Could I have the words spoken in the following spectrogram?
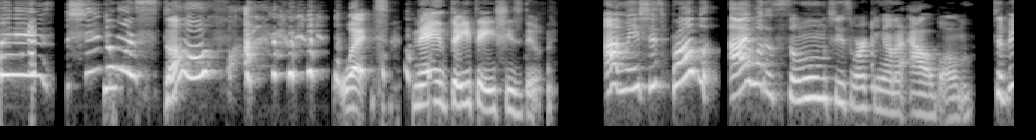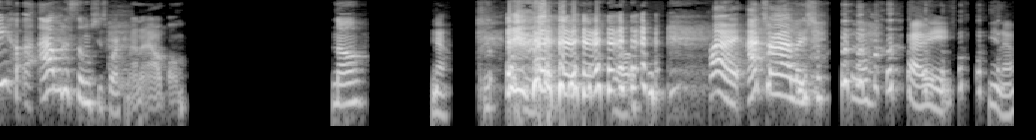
mean, she doing stuff. what? Name three things she's doing. I mean, she's probably. I would assume she's working on an album. To be, I would assume she's working on an album. No. No. All right, I try, Alicia. I mean, you know,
